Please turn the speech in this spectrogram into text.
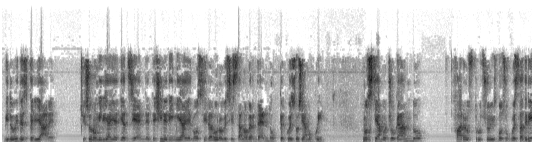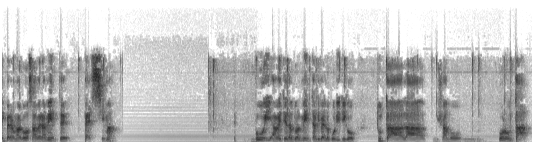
vi dovete svegliare, ci sono migliaia di aziende decine di migliaia di posti di lavoro che si stanno perdendo, per questo siamo qui. Non stiamo giocando, fare ostruzionismo su questa delibera è una cosa veramente pessima. Voi avete naturalmente a livello politico tutta la diciamo, volontà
